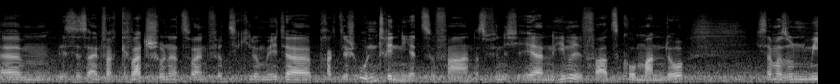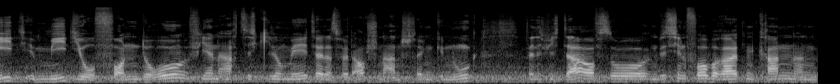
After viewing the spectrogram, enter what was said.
ähm, ist es einfach Quatsch, 142 Kilometer praktisch untrainiert zu fahren. Das finde ich eher ein Himmelfahrtskommando. Ich sag mal so ein Medio Fondo, 84 Kilometer, das wird auch schon anstrengend genug wenn ich mich darauf so ein bisschen vorbereiten kann und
